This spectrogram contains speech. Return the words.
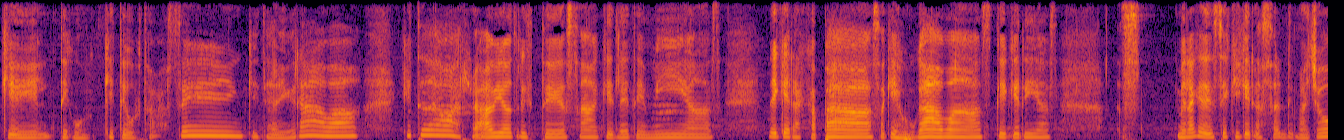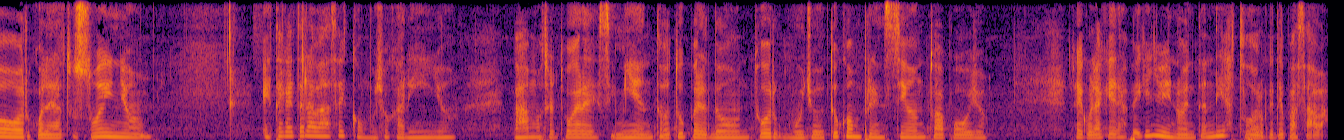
que te, que te gustaba hacer, que te alegraba, que te daba rabia o tristeza, que le temías, de que eras capaz, a que jugabas, que querías, ¿verdad? Que decías que querías ser de mayor, cuál era tu sueño. Esta carta la vas a hacer con mucho cariño. Vas a mostrar tu agradecimiento, tu perdón, tu orgullo, tu comprensión, tu apoyo. Recuerda que eras pequeño y no entendías todo lo que te pasaba.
